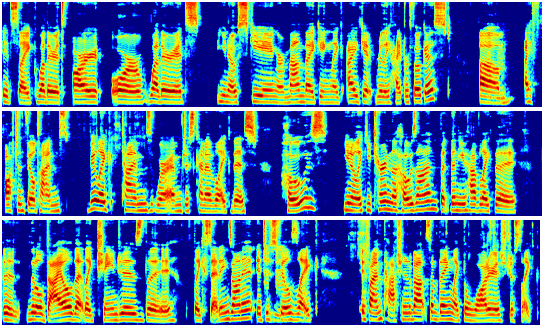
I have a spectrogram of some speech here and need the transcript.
it's like whether it's art or whether it's you know skiing or mountain biking like i get really hyper focused um i f- often feel times feel like times where i'm just kind of like this hose you know like you turn the hose on but then you have like the the little dial that like changes the like settings on it it just Mhm. feels like if i'm passionate about something like the water is just like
